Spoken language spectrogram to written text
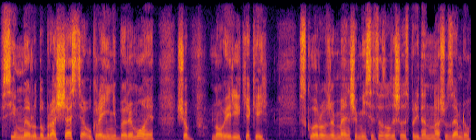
всім миру, добра, щастя, Україні перемоги, щоб новий рік, який скоро вже менше місяця залишилось, прийде на нашу землю,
